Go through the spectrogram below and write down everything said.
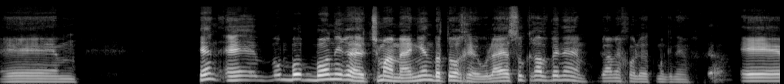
אמ, כן, אה, בוא, נראה, תשמע, מעניין בטוח, יהיה, אולי יעשו קרב ביניהם, גם יכול להיות מגניב. כן. אה,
